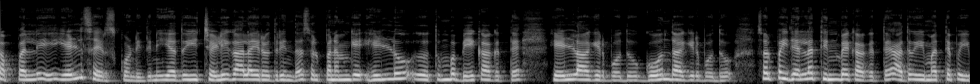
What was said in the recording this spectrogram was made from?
ಕಪ್ಪಲ್ಲಿ ಎಳ್ಳು ಸೇರಿಸ್ಕೊಂಡಿದ್ದೀನಿ. ಅದು ಈ ಚಳಿಗಾಲ ಇರೋದ್ರಿಂದ ಸ್ವಲ್ಪ ನಮಗೆ ಎಳ್ಳು ತುಂಬ ಬೇಕಾಗುತ್ತೆ. ಎಳ್ಳಾಗಿರ್ಬೋದು, ಗೋಂದಾಗಿರ್ಬೋದು, ಸ್ವಲ್ಪ ಇದೆಲ್ಲ ತಿನ್ನಬೇಕಾಗುತ್ತೆ ಅದು ಈ ಮತ್ತೆ ಈ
